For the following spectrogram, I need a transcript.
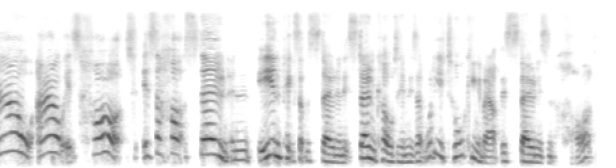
"Ow, ow! It's hot! It's a hot stone!" And Ian picks up the stone, and it's stone cold to him. He's like, "What are you talking about? This stone isn't hot."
